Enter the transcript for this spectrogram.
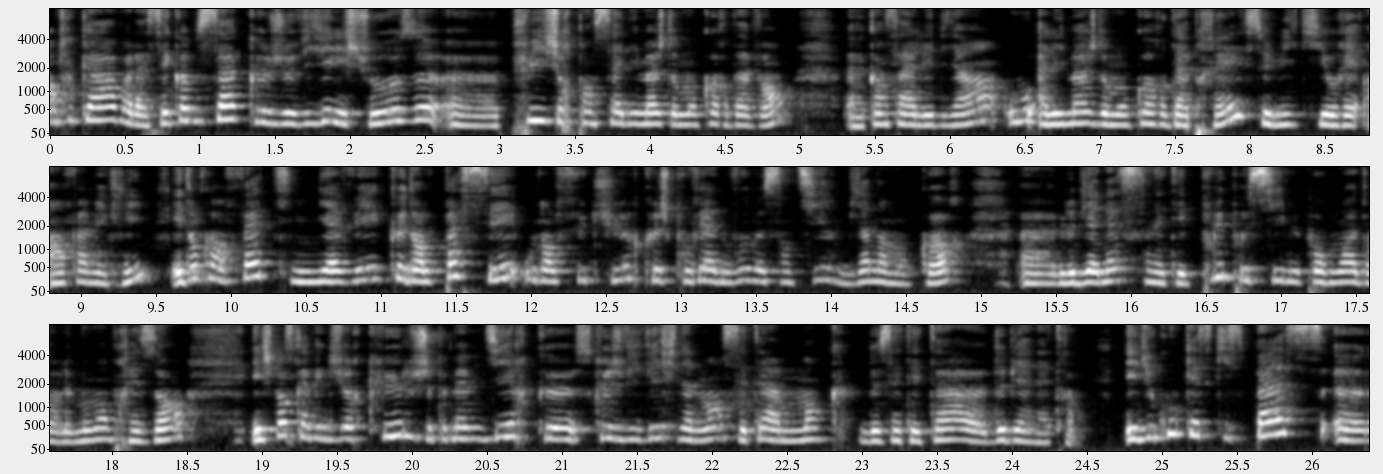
En tout cas, voilà, c'est comme ça que je vivais les choses. Euh, puis je repensais à l'image de mon corps d'avant, euh, quand ça allait bien, ou à l'image de mon corps d'après, celui qui aurait enfin maigri. Et donc en fait, il n'y avait que dans le passé ou dans le futur que je pouvais à nouveau me sentir bien dans mon corps. Euh, le bien-être, ça n'était plus possible pour moi dans le moment présent. Et je pense qu'avec du recul, je peux même dire que ce que je vivais finalement, c'était un manque de cet état de bien-être. Et du coup, qu'est-ce qui se passe euh,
